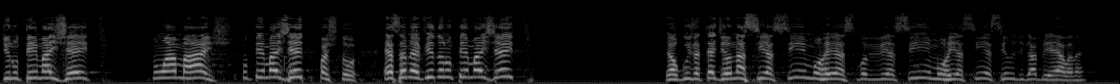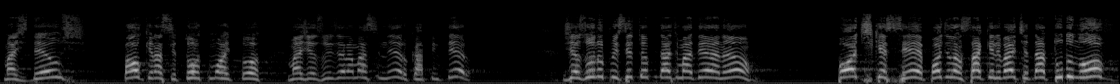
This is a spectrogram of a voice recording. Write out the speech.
que não tem mais jeito. Não há mais, não tem mais jeito, pastor. Essa minha vida não tem mais jeito. E alguns até dizem, eu nasci assim, morri assim, vou viver assim, morri assim, assim de Gabriela, né? Mas Deus, pau que nasce torto, morre torto. Mas Jesus era marceneiro, carpinteiro. Jesus não precisa ter pedaço de madeira, não. Pode esquecer, pode lançar que ele vai te dar tudo novo.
